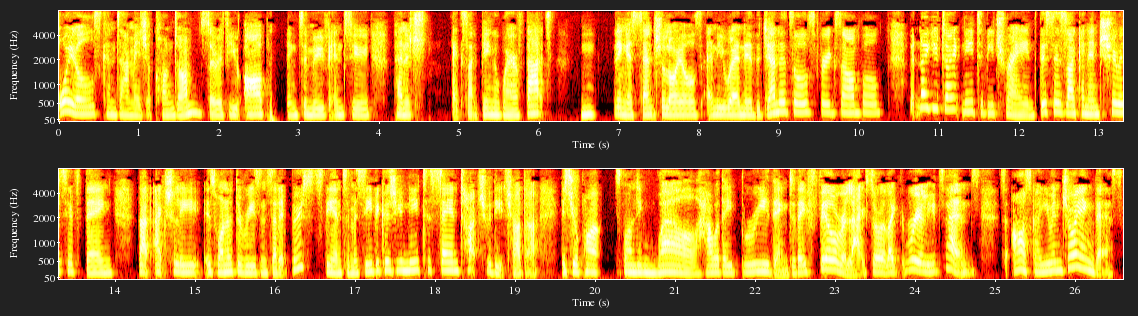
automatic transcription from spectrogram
oils can damage a condom. So if you are planning to move into penetrate, like being aware of that putting essential oils anywhere near the genitals, for example. But no, you don't need to be trained. This is like an intuitive thing that actually is one of the reasons that it boosts the intimacy because you need to stay in touch with each other. Is your partner responding well? How are they breathing? Do they feel relaxed or like really tense? So ask, are you enjoying this?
